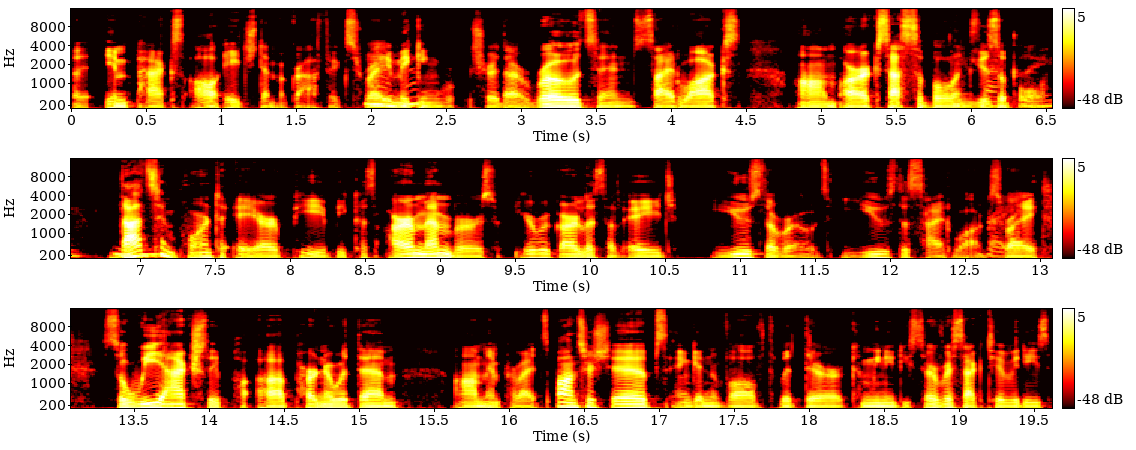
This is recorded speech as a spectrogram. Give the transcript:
uh, impacts all age demographics, right? Mhm. Making sure that roads and sidewalks um, are accessible and usable. Exactly. That's important to ARP because our members, regardless of age, use the roads, use the sidewalks, Right. right? So we actually p- uh, partner with them um, and provide sponsorships and get involved with their community service activities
